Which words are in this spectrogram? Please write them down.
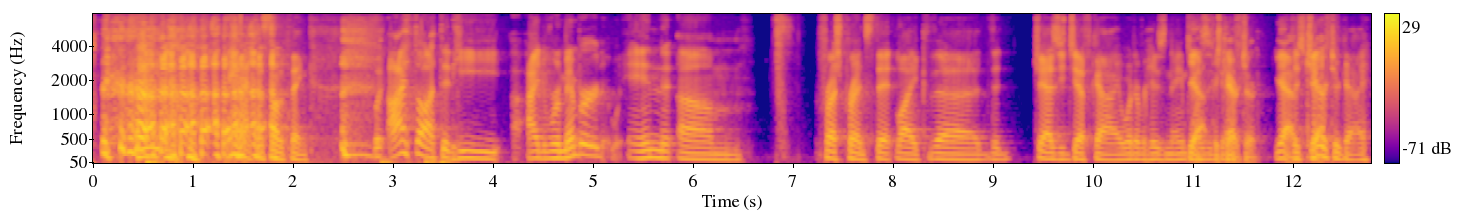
he- damn it, that's not a thing. But I thought that he. I remembered in um, Fresh Prince that like the the Jazzy Jeff guy, whatever his name Yeah, was, the Jeff? character. Yeah, the it's Jeff. character guy.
